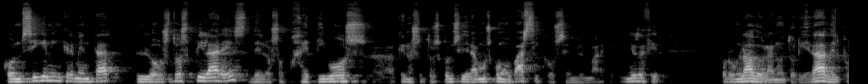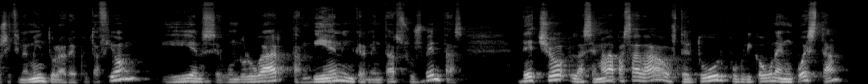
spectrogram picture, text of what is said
consiguen incrementar los dos pilares de los objetivos eh, que nosotros consideramos como básicos en el marketing. Es decir, por un lado, la notoriedad, el posicionamiento, la reputación y, en segundo lugar, también incrementar sus ventas. De hecho, la semana pasada, Tour publicó una encuesta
